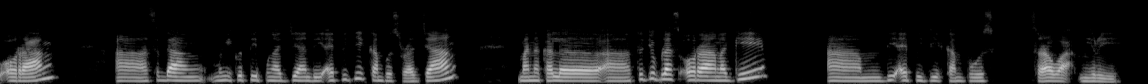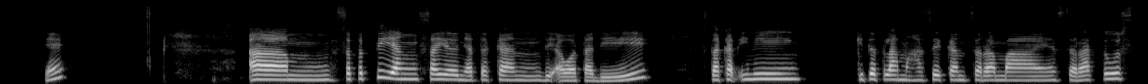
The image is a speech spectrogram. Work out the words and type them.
orang uh, sedang mengikuti pengajian di IPG Kampus Rajang manakala uh, 17 orang lagi um, di IPG kampus Sarawak Miri. Okay. Um, seperti yang saya nyatakan di awal tadi, setakat ini kita telah menghasilkan seramai 195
